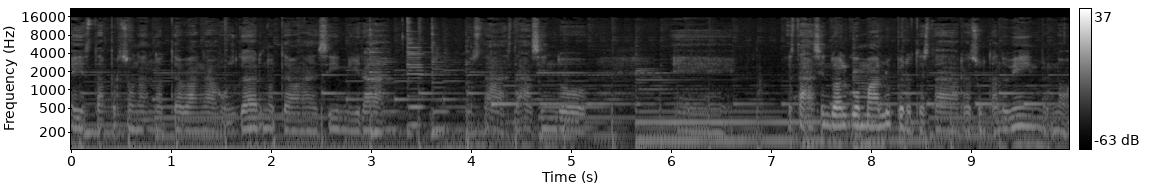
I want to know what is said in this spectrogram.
y estas personas no te van a juzgar, no te van a decir, mira, estás, estás haciendo estás haciendo algo malo pero te está resultando bien. No,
